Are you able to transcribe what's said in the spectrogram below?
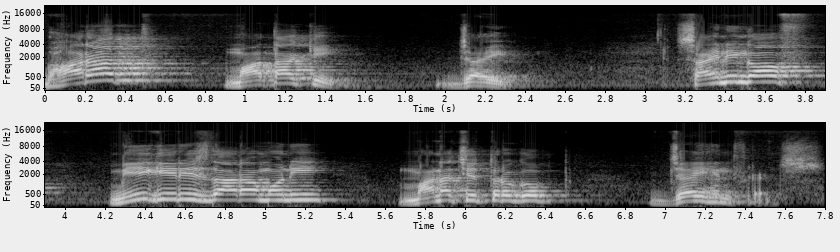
भारत माता की जय। साइनिंग ऑफ़ मी गिरीश दारा मोनी माना चित्रगुप्त जय हिंद फ्रेंड्स।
